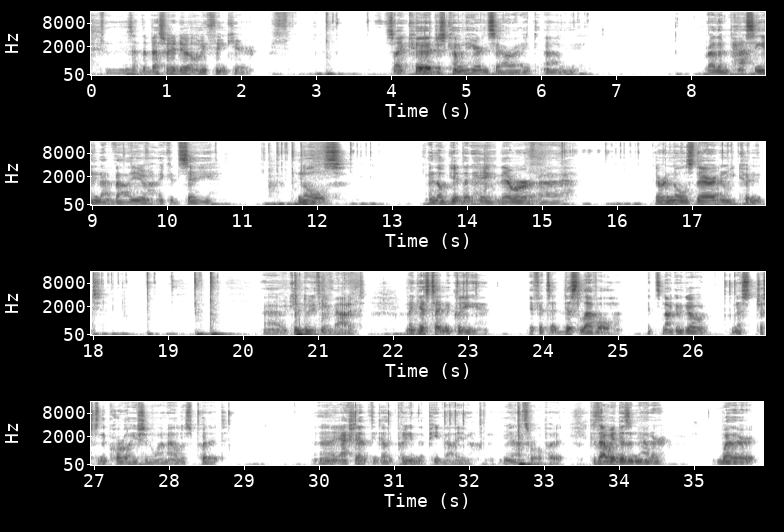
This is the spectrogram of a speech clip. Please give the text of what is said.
is that the best way to do it? Let me think here. So I could just come in here and say, all right, um, rather than passing in that value, I could say nulls. And they'll get that, hey, there were, uh, there were nulls there and we couldn't, uh, we couldn't do anything about it. And I guess technically, if it's at this level, it's not going to go just in the correlation one. I'll just put it. Uh, actually, I think I like putting in the p-value. I mean, that's where I'll put it. Because that way it doesn't matter whether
